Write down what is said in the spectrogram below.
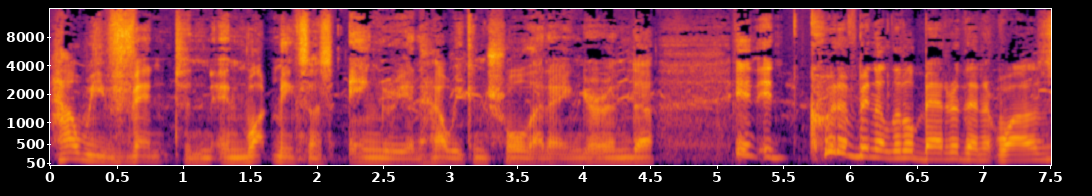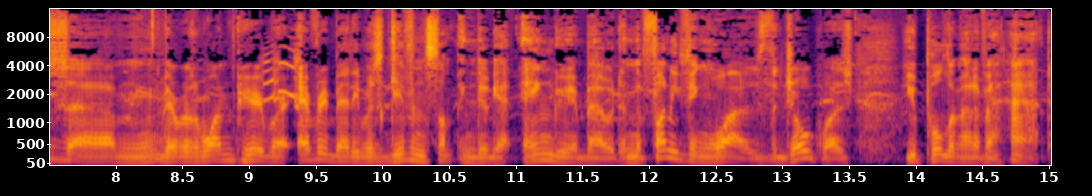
how we vent and, and what makes us angry and how we control that anger. And uh, it, it, could have been a little better than it was. Um, there was one period where everybody was given something to get angry about, and the funny thing was, the joke was, you pulled them out of a hat.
